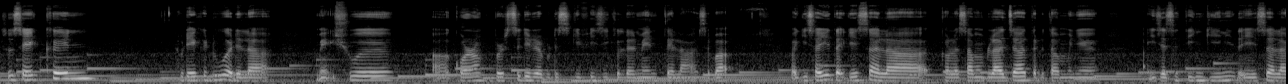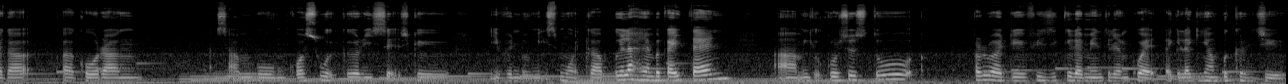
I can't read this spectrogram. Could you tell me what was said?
So second Benda yang kedua adalah Make sure uh, korang bersedia daripada segi fizikal dan mental lah. Sebab bagi saya tak kisahlah Kalau sama belajar terutamanya Ijazah tinggi ni tak kisahlah uh, korang sambung coursework ke research ke even though mixed mode ke apalah yang berkaitan uh, mengikut kursus tu perlu ada fizikal dan mental yang kuat. Lagi-lagi yang bekerja.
